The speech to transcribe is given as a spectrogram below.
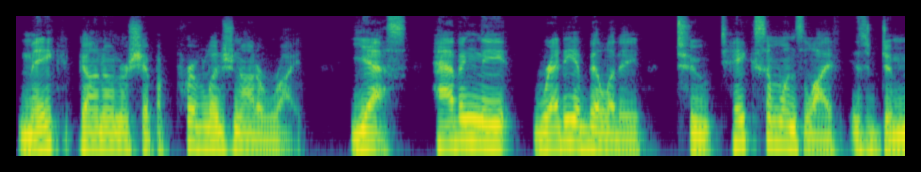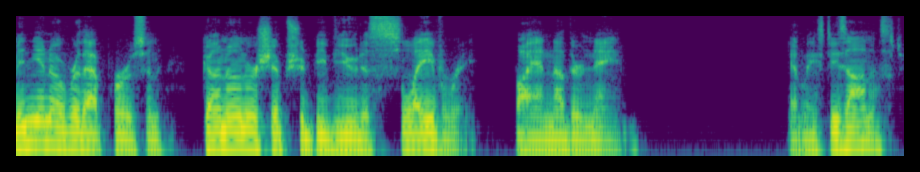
Make gun ownership a privilege, not a right. Yes, having the ready ability to take someone's life is dominion over that person. Gun ownership should be viewed as slavery by another name. At least he's honest.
